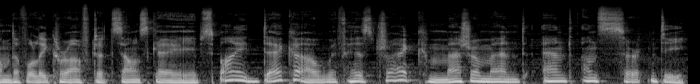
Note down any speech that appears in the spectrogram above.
Wonderfully crafted soundscapes by Däcker with his track Measurement and Uncertainty.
